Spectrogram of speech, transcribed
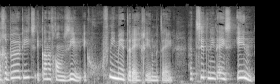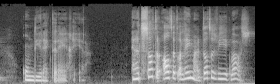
Er gebeurt iets, ik kan het gewoon zien. Ik hoef niet meer te reageren meteen. Het zit er niet eens in om direct te reageren. En het zat er altijd alleen maar. Dat is wie ik was.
